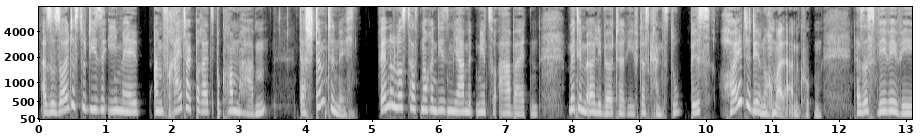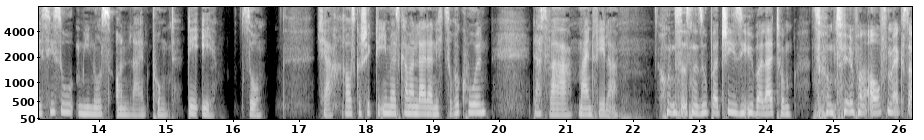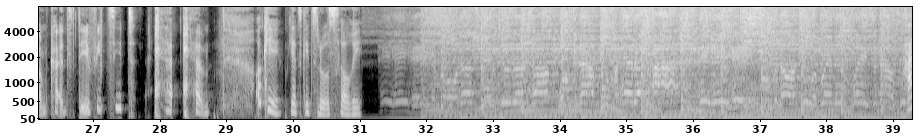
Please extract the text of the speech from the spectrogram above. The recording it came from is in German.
Also solltest du diese E-Mail am Freitag bereits bekommen haben, das stimmte nicht. Wenn du Lust hast, noch in diesem Jahr mit mir zu arbeiten, mit dem Early Bird Tarif, das kannst du bis heute dir nochmal angucken. Das ist www.sisu-online.de. So. Tja, rausgeschickte E-Mails kann man leider nicht zurückholen. Das war mein Fehler. Und es ist eine super cheesy Überleitung zum Thema Aufmerksamkeitsdefizit. Okay, jetzt geht's los, sorry.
